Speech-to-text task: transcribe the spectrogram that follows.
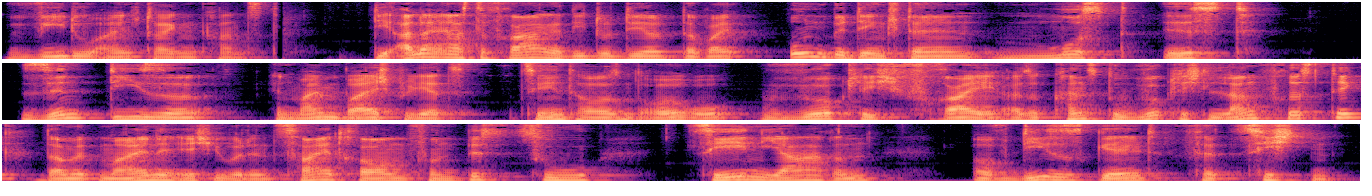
wie du einsteigen kannst. Die allererste Frage, die du dir dabei unbedingt stellen musst, ist, sind diese, in meinem Beispiel jetzt 10.000 Euro, wirklich frei? Also kannst du wirklich langfristig, damit meine ich über den Zeitraum von bis zu 10 Jahren, auf dieses Geld verzichten?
